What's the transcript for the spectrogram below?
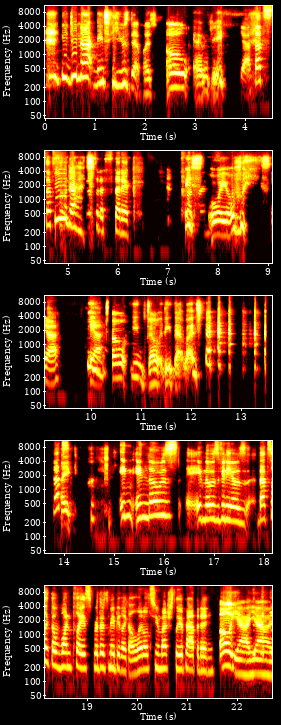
you do not need to use that much. OMG. Yeah, that's that's, do not. that's an aesthetic. It's oil. yeah. Yeah. You don't you don't need that much. that's like in in those in those videos that's like the one place where there's maybe like a little too much lube happening oh yeah yeah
